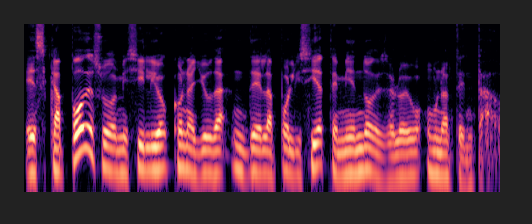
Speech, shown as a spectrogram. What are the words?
escapó de su domicilio con ayuda de la policía, temiendo desde luego un atentado.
